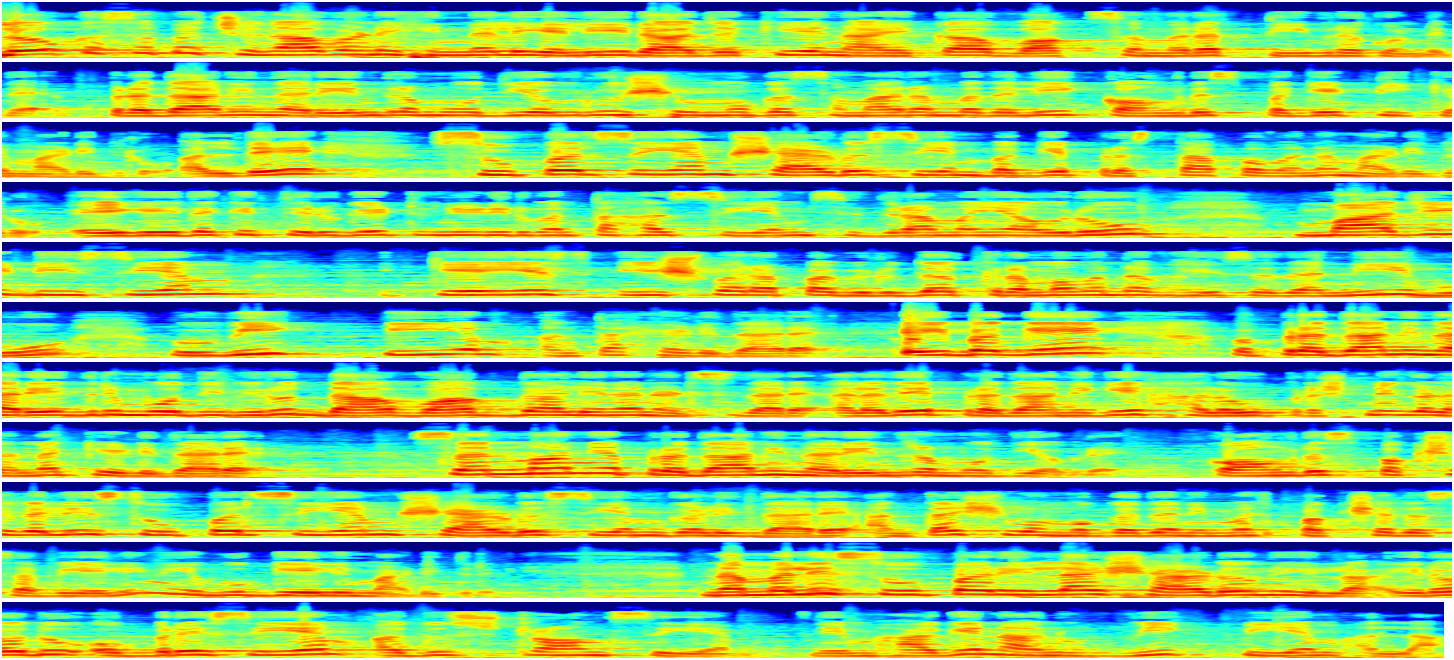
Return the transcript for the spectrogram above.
ಲೋಕಸಭಾ ಚುನಾವಣೆ ಹಿನ್ನೆಲೆಯಲ್ಲಿ ರಾಜಕೀಯ ನಾಯಕ ವಾಕ್ಸಮರ ತೀವ್ರಗೊಂಡಿದೆ. ಪ್ರಧಾನಿ ನರೇಂದ್ರ ಮೋದಿಯವರು ಶಿವಮೊಗ್ಗ ಸಮಾರಂಭದಲ್ಲಿ ಕಾಂಗ್ರೆಸ್ ಬಗ್ಗೆ ಟೀಕೆ ಮಾಡಿದ್ರು. ಅಲ್ಲದೆ ಸೂಪರ್ ಸಿಎಂ, ಶ್ಯಾಡೋ ಸಿಎಂ ಬಗ್ಗೆ ಪ್ರಸ್ತಾಪವನ್ನು ಮಾಡಿದ್ರು. ಈಗ ಇದಕ್ಕೆ ತಿರುಗೇಟು ನೀಡಿರುವಂತಹ ಸಿಎಂ ಸಿದ್ದರಾಮಯ್ಯ ಅವರು, ಮಾಜಿ ಡಿಸಿಎಂ ಕೆಎಸ್ ಈಶ್ವರಪ್ಪ ವಿರುದ್ಧ ಕ್ರಮವನ್ನು ವಹಿಸದ ನೀವು ವೀಕ್ ಪಿಎಂ ಅಂತ ಹೇಳಿದ್ದಾರೆ. ಈ ಬಗ್ಗೆ ಪ್ರಧಾನಿ ನರೇಂದ್ರ ಮೋದಿ ವಿರುದ್ಧ ವಾಗ್ದಾಳಿಯನ್ನು ನಡೆಸಿದ್ದಾರೆ. ಅಲ್ಲದೆ ಪ್ರಧಾನಿಗೆ ಹಲವು ಪ್ರಶ್ನೆಗಳನ್ನು ಕೇಳಿದ್ದಾರೆ. ಸನ್ಮಾನ್ಯ ಪ್ರಧಾನಿ ನರೇಂದ್ರ ಮೋದಿ ಅವರೇ. ಕಾಂಗ್ರೆಸ್ ಪಕ್ಷದಲ್ಲಿ ಸೂಪರ್ ಸಿಎಂ, ಶ್ಯಾಡೋ ಸಿಎಂಗಳಿದ್ದಾರೆ ಅಂತ ಶಿವಮೊಗ್ಗದ ನಿಮ್ಮ ಪಕ್ಷದ ಸಭೆಯಲ್ಲಿ ನೀವು ಗೇಲಿ ಮಾಡಿದ್ರಿ. ನಮ್ಮಲ್ಲಿ ಸೂಪರ್ ಇಲ್ಲ, ಶ್ಯಾಡೋನೂ ಇಲ್ಲ. ಇರೋದು ಒಬ್ಬರೇ ಸಿಎಂ, ಅದು ಸ್ಟ್ರಾಂಗ್ ಸಿಎಂ. ನಿಮ್ಮ ಹಾಗೆ ನಾನು ವೀಕ್ ಪಿಎಂ ಅಲ್ಲ.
